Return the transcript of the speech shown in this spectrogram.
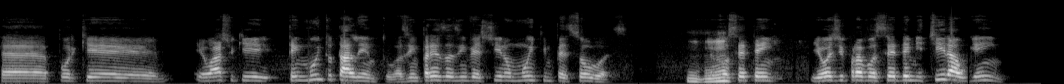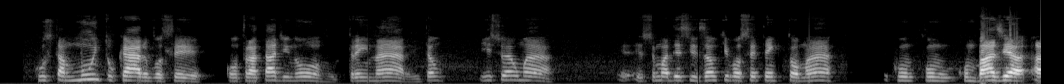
é, porque eu acho que tem muito talento. As empresas investiram muito em pessoas. Uhum. Você tem e hoje para você demitir alguém custa muito caro você contratar de novo, treinar. Então isso é uma isso é uma decisão que você tem que tomar com, com, com base a, a,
